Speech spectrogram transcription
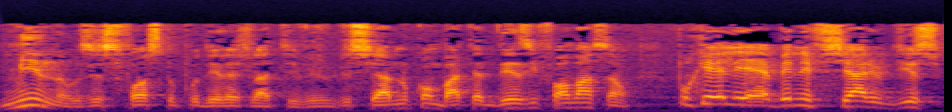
mina os esforços do Poder Legislativo e Judiciário no combate à desinformação. Porque ele é beneficiário disso,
